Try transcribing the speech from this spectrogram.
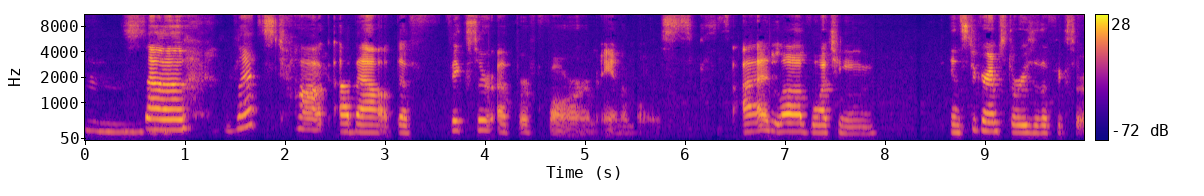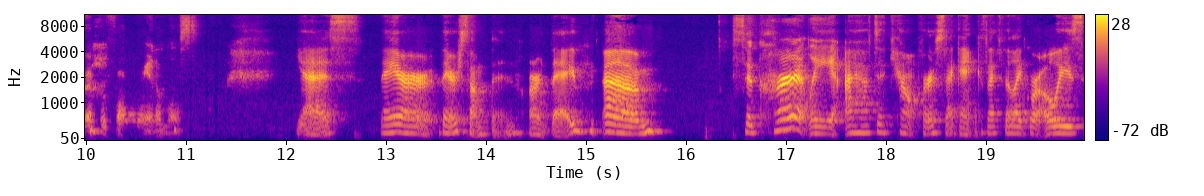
Hmm. so let's talk about the fixer upper farm animals. I love watching Instagram stories of the fixer upper farm animals. Yes, they are they're something, aren't they? Um so currently I have to count for a second because I feel like we're always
